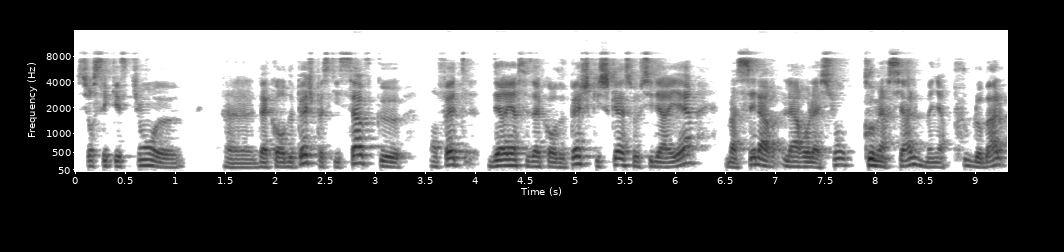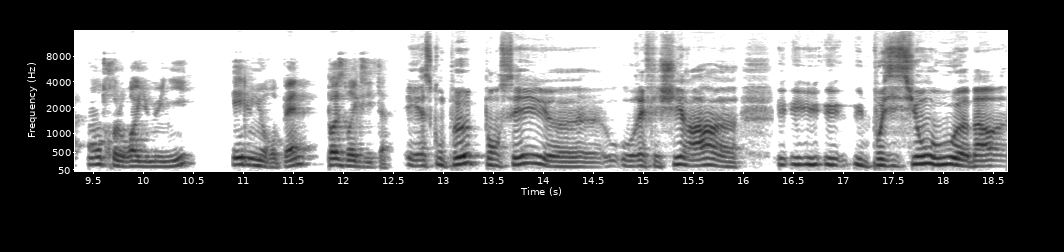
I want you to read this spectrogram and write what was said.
sur ces questions euh, euh, d'accords de pêche parce qu'ils savent que en fait derrière ces accords de pêche qui se cassent aussi derrière, bah, c'est la, relation commerciale de manière plus globale entre le Royaume-Uni et l'Union européenne post-Brexit. Et est-ce qu'on peut penser ou réfléchir à une, position où bah,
